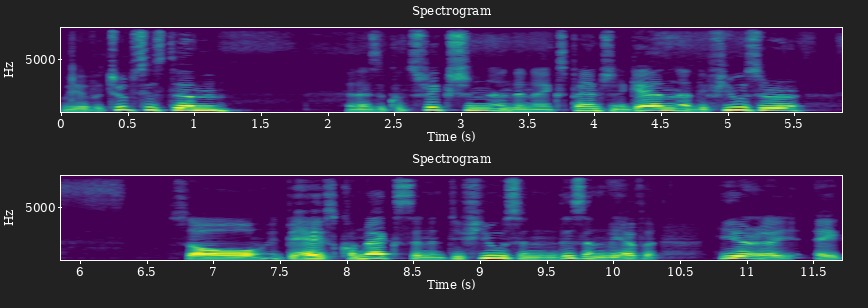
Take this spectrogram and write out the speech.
We have a tube system and has a constriction and then an expansion again a diffuser. So it behaves convex and diffuse and this and we have a, here a, a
